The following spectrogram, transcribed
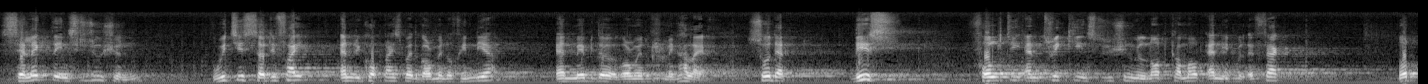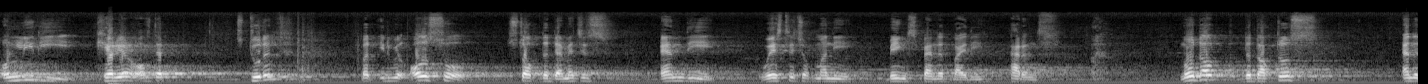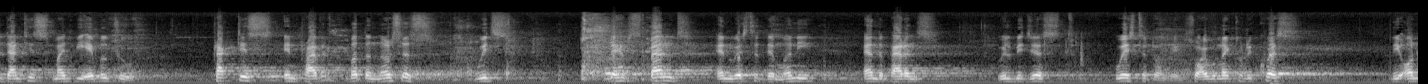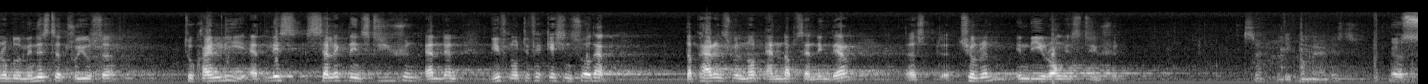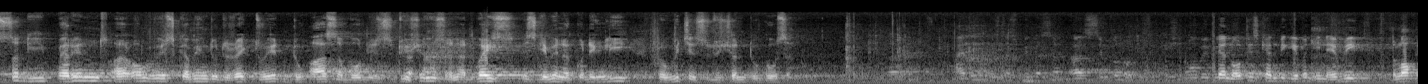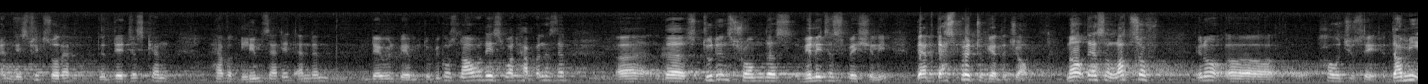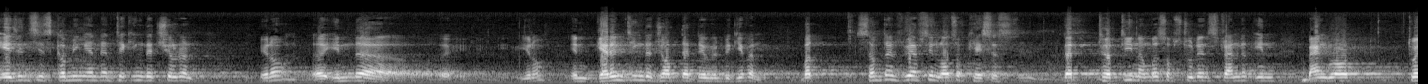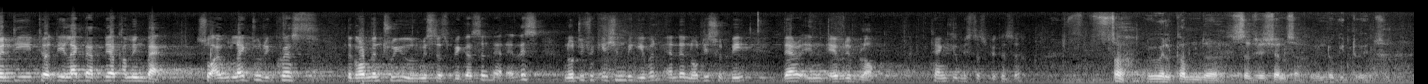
select the institution which is certified and recognized by the government of India and maybe the government of Meghalaya so that this faulty and tricky institution will not come out and it will affect not only the career of that student, but it will also stop the damages and the wastage of money being spent by the parents. No doubt the doctors and the dentists might be able to practice in private, but the nurses, which they have spent and wasted their money, and the parents will be just wasted only. So I would like to request the Honorable Minister through you, sir, to kindly at least select the institution and then give notification so that the parents will not end up sending their uh, st- children in the wrong institution. Sir, will you comment on this? Yes, so the parents are always coming to the directorate to ask about institutions and advice is given accordingly from which institution to go, sir. I think, Mr. Speaker, sir, a simple notification or maybe a notice can be given in every block and district so that they just can have a glimpse at it and then they will be able to. Because nowadays what happens is that uh, the students from the villages especially, they are desperate to get the job. Now there's a lots of, you know, uh, how would you say, dummy agencies coming and then taking the children, you know, uh, in the, uh, you know, in guaranteeing the job that they will be given. But sometimes we have seen lots of cases that 30 numbers of students stranded in Bangalore, 20, 30, like that, they are coming back. So I would like to request the government through you, Mr. Speaker, sir, that at least notification be given and the notice should be there in every block. Thank you, Mr. Speaker, sir. So we welcome the suggestion, sir. We'll look into it, sir.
